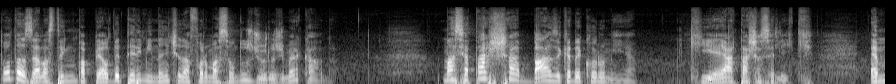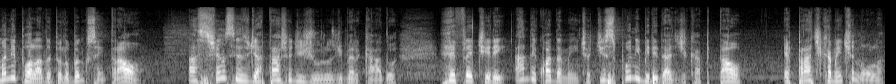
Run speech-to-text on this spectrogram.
todas elas têm um papel determinante na formação dos juros de mercado. Mas se a taxa básica da economia, que é a taxa Selic, é manipulada pelo Banco Central, as chances de a taxa de juros de mercado refletirem adequadamente a disponibilidade de capital é praticamente nula.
